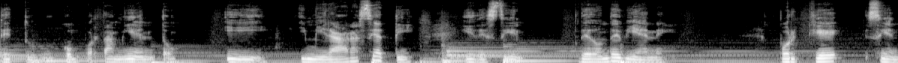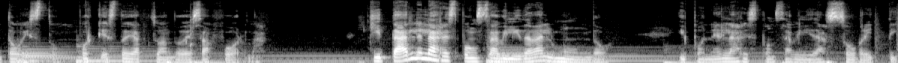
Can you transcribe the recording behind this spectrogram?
de tu comportamiento y, y mirar hacia ti y decir, ¿de dónde viene? ¿Por qué siento esto? ¿Por qué estoy actuando de esa forma? Quitarle la responsabilidad al mundo y poner la responsabilidad sobre ti.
